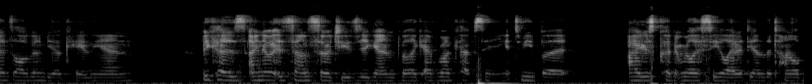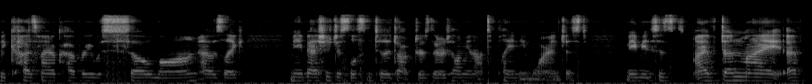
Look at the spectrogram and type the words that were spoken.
that it's all gonna be okay in the end. Because I know it sounds so cheesy again, but like everyone kept saying it to me, but I just couldn't really see a light at the end of the tunnel because my recovery was so long. I was like, maybe I should just listen to the doctors that are telling me not to play anymore and just maybe this is I've done my I've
